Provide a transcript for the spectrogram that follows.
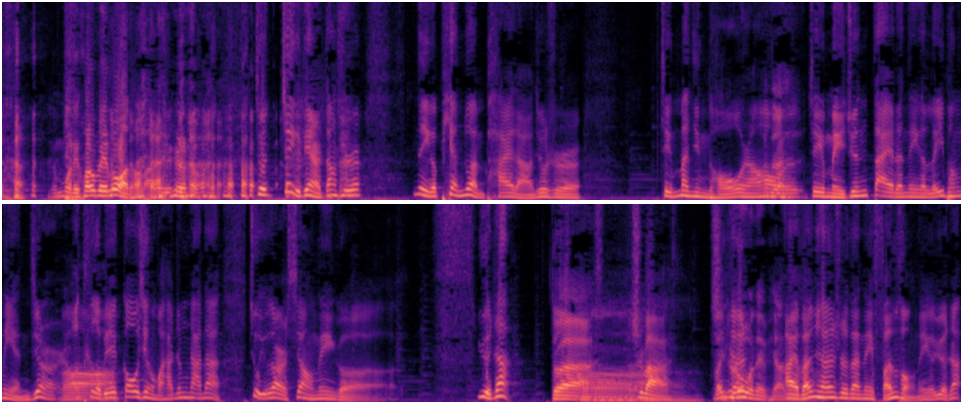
茉莉花喂骆驼了，就这个电影当时那个片段拍的啊，就是这个慢镜头，然后这个美军戴着那个雷朋的眼镜，然后特别高兴往下扔炸弹，就有点像那个越战，对，啊。是吧？完全示录那片子，哎，完全是在那反讽那个越战。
